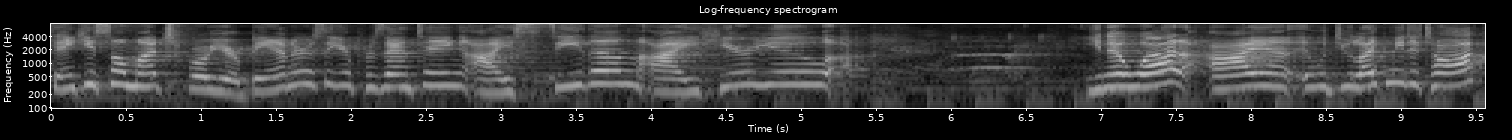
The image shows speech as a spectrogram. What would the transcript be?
Thank you so much for your banners that you're presenting. I see them, I hear you. You know what? I uh, would you like me to talk?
